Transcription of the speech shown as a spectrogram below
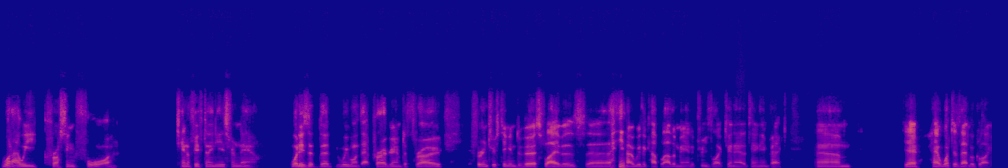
what are we crossing for, ten or fifteen years from now? What is it that we want that program to throw for interesting and diverse flavors? Uh, you know, with a couple other mandatories like ten out of ten impact. Um, yeah, how what does that look like?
